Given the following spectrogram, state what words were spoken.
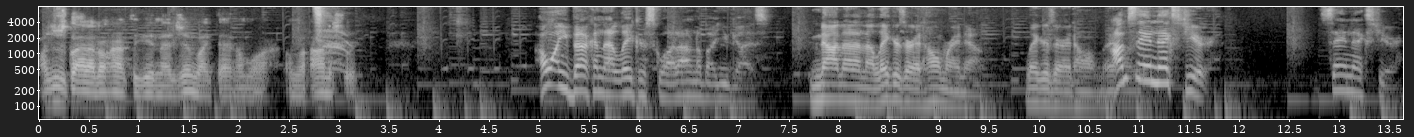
I'm just glad I don't have to get in that gym like that no more. Honestly. I want you back on that Lakers squad. I don't know about you guys. No, no, no, no. Lakers are at home right now. Lakers are at home. They're- I'm saying next year. Saying next year.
